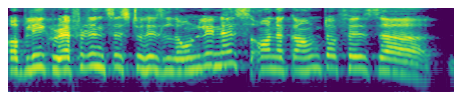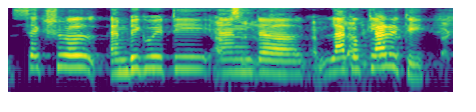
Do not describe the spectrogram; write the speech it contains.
oblique references to his loneliness on account of his uh, sexual ambiguity and uh, lack of you brought that- clarity. lack of clarity,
